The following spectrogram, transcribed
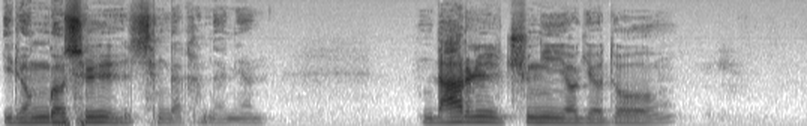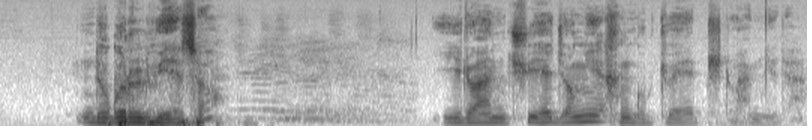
이런 것을 생각한다면 나를 중히 여겨도 누구를 위해서 이러한 주의 종이 한국 교회에 필요합니다.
